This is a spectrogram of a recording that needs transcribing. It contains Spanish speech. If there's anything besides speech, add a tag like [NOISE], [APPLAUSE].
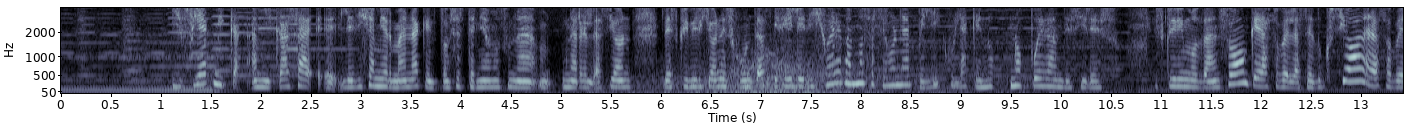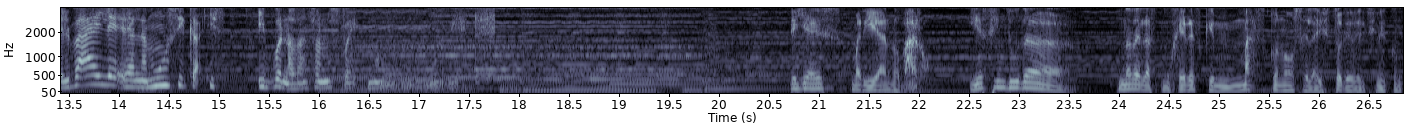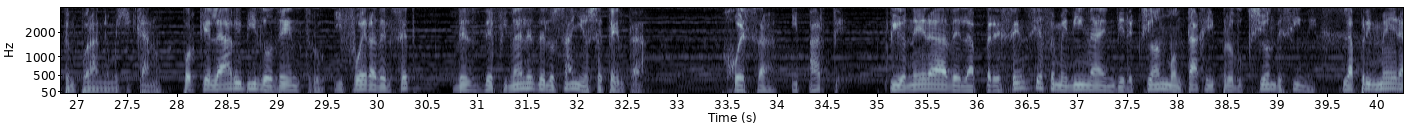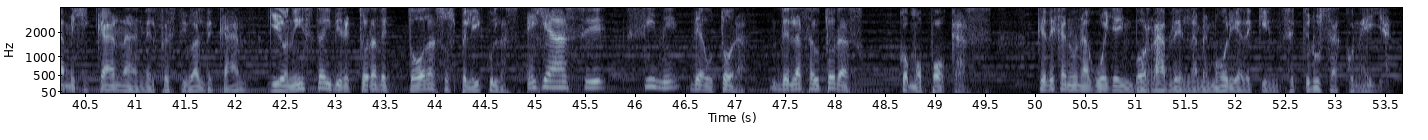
Y fui a mi, casa, eh, le dije a mi hermana que entonces teníamos una, una, relación de escribir guiones juntas, y le dije, ahora vamos a hacer una película que no, no puedan decir eso. Escribimos Danzón, que era sobre la seducción, era sobre el baile, era la música, y, y bueno, Danzón nos fue muy, muy bien. Ella es María Novaro, y es sin duda una de las mujeres que más conoce la historia del cine contemporáneo mexicano, porque la ha vivido dentro y fuera del set desde finales de los años 70. Jueza y parte, pionera de la presencia femenina en dirección, montaje y producción de cine, la primera mexicana en el Festival de Cannes, guionista y directora de todas sus películas. Ella hace cine de autora, de las autoras como pocas, que dejan una huella imborrable en la memoria de quien se cruza con ella.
